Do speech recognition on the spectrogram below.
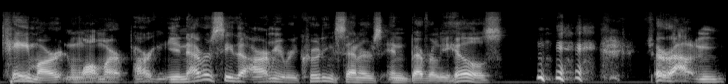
Kmart and Walmart parking. You never see the Army recruiting centers in Beverly Hills. They're out in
